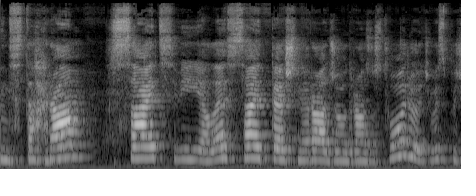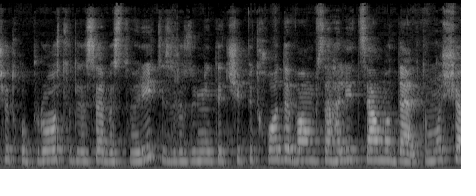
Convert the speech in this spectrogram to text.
Instagram, сайт свій, але сайт теж не раджу одразу створювати. Ви спочатку просто для себе створіть і зрозуміти, чи підходить вам взагалі ця модель, тому що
